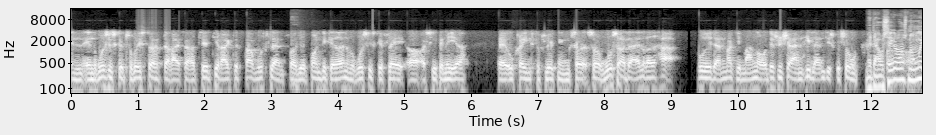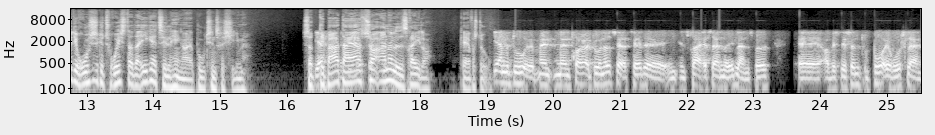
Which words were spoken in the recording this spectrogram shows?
end, end russiske turister, der rejser til direkte fra Rusland for at løbe rundt i gaderne med russiske flag og, og chikanere øh, ukrainske flygtninge. Så, så russere, der allerede har boet i Danmark i mange år, det synes jeg er en helt anden diskussion. Men der er jo sikkert også nogle af de russiske turister, der ikke er tilhængere af Putins regime. Så ja, det er bare, der er så anderledes regler, kan jeg forstå. Ja, men, du, men, men prøv at høre, du er nødt til at sætte en, en streg i sandet et eller andet sted. Øh, og hvis det er sådan, du bor i Rusland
